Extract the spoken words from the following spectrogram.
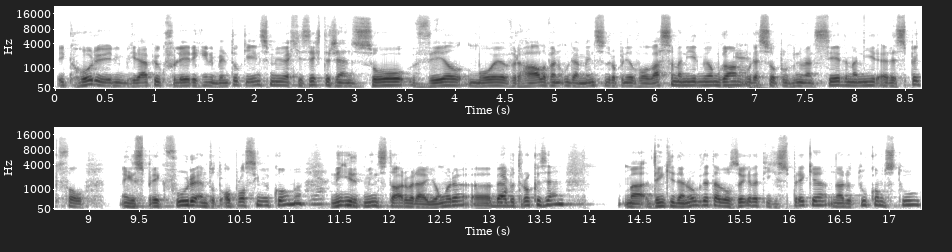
Ik hoor u en ik begrijp u ook volledig. En ik ben het ook eens met wat je zegt. Er zijn zoveel mooie verhalen van hoe dat mensen er op een heel volwassen manier mee omgaan. Ja. Hoe dat ze op een genuanceerde manier en respectvol een gesprek voeren en tot oplossingen komen. Ja. Niet in het minst daar waar jongeren eh, bij Ja. betrokken zijn. Maar denk je dan ook dat dat wil zeggen dat die gesprekken naar de toekomst toe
